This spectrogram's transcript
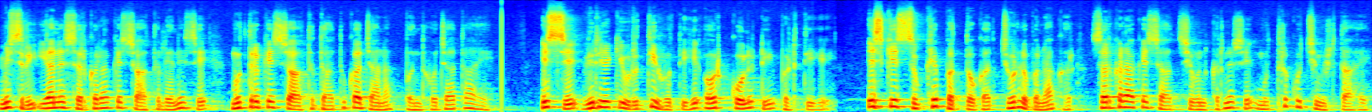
मिश्री यानी शर्करा के साथ लेने से मूत्र के साथ धातु का जाना बंद हो जाता है। इससे वीर्य की वृद्धि होती है और क्वालिटी बढ़ती है। इसके सूखे पत्तों का चूर्ण बनाकर शर्करा के साथ सेवन करने से मूत्र को चिमटता है।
